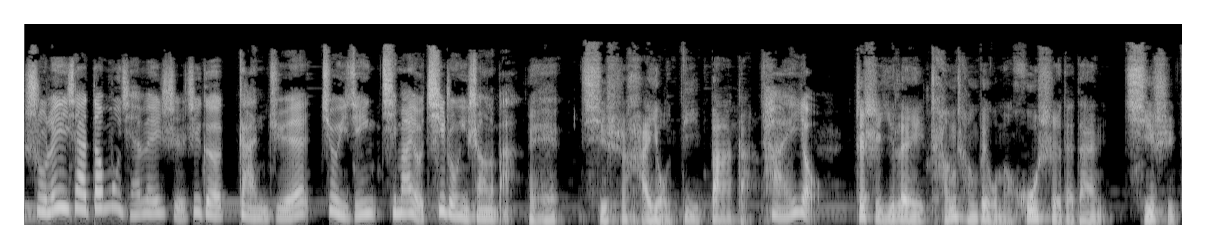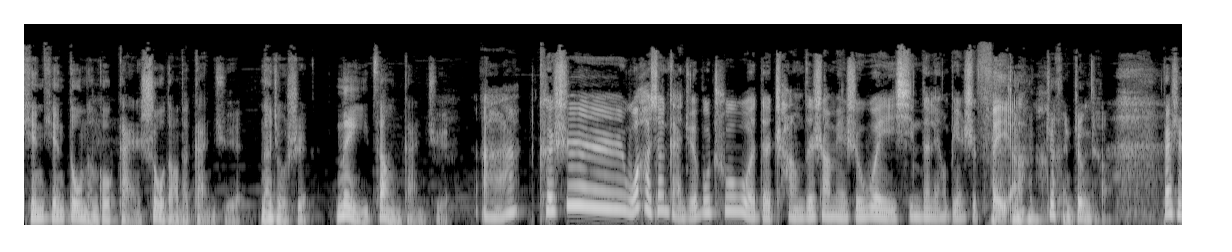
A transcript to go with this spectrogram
数了一下，到目前为止，这个感觉就已经起码有七种以上了吧？哎，其实还有第八感，还有，这是一类常常被我们忽视的，但其实天天都能够感受到的感觉，那就是内脏感觉。啊，可是我好像感觉不出我的肠子上面是胃，心的两边是肺啊。这很正常。但是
